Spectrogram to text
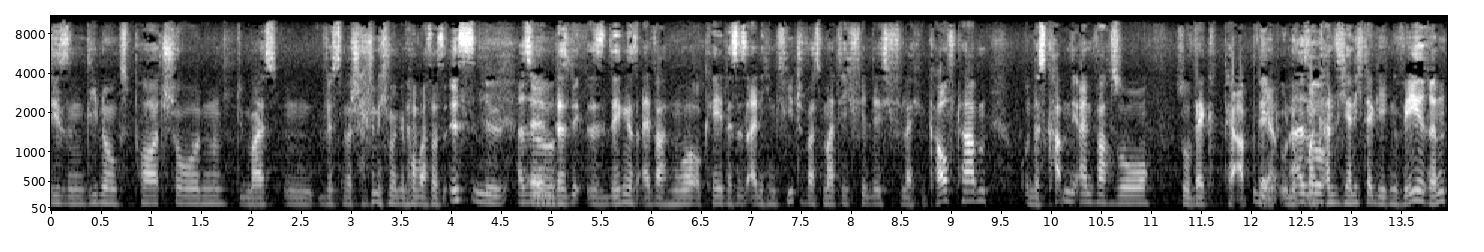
diesen Linux-Port schon? Die meisten wissen wahrscheinlich nicht mehr genau, was das ist. Nö, also- ähm, das, das Ding ist einfach nur, okay, das ist eigentlich ein Feature, was manche vielleicht, vielleicht gekauft haben und das kappen die einfach so so weg per Update. Ja, und also- man kann sich ja nicht dagegen wehren,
